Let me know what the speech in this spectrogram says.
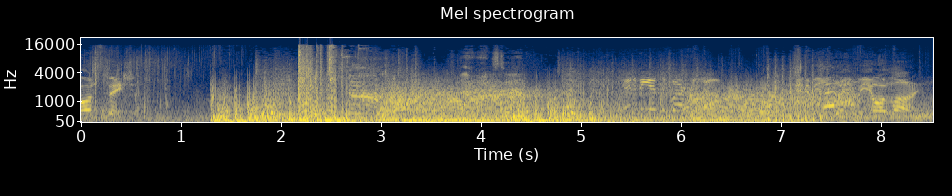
on station. Enemy at the barbershop. Enemy UAV online.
